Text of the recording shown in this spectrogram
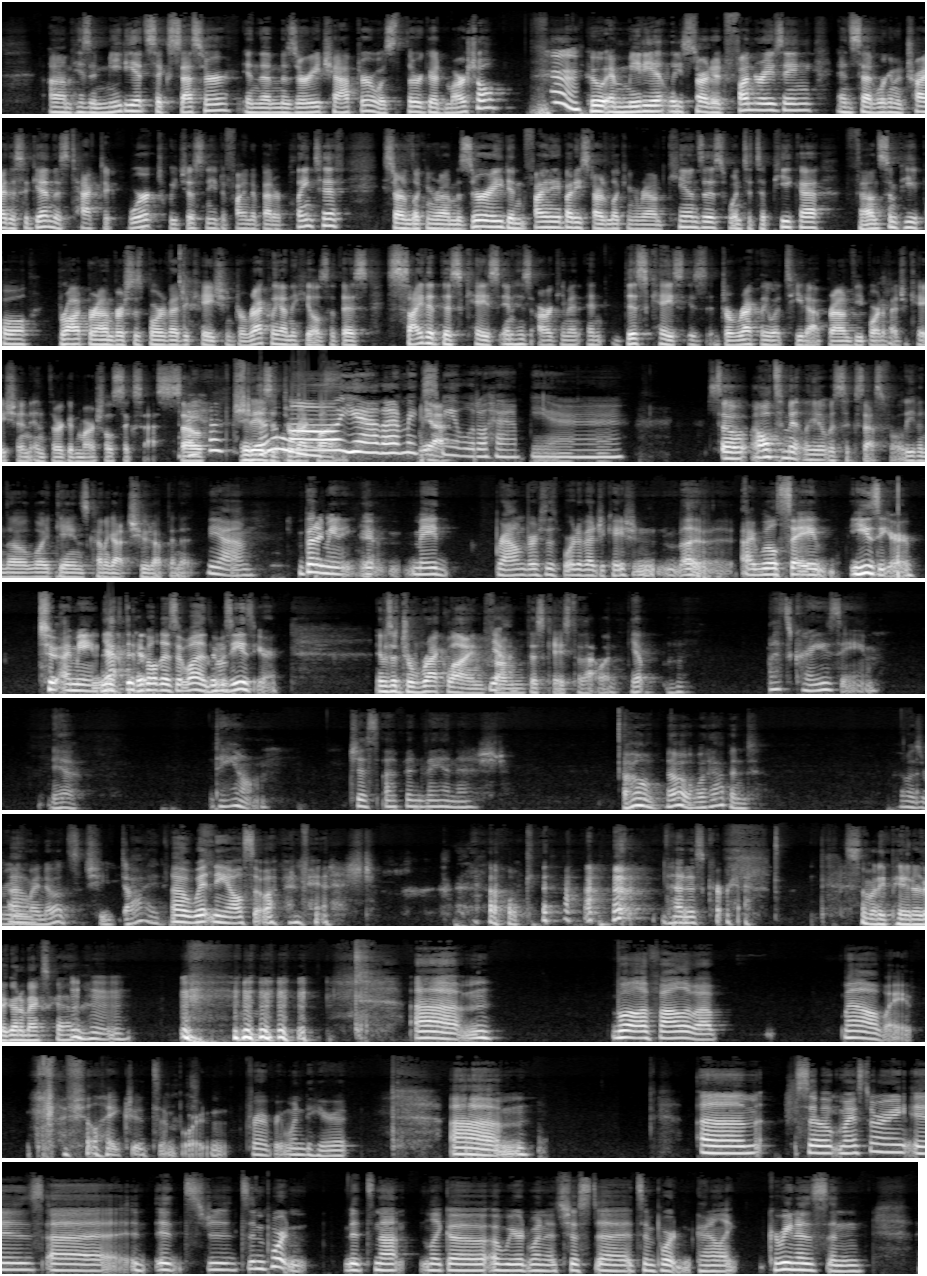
Um, his immediate successor in the Missouri chapter was Thurgood Marshall, Hmm. who immediately started fundraising and said, We're going to try this again. This tactic worked. We just need to find a better plaintiff. He started looking around Missouri, didn't find anybody, started looking around Kansas, went to Topeka, found some people, brought Brown versus Board of Education directly on the heels of this, cited this case in his argument. And this case is directly what teed up Brown v. Board of Education and Thurgood Marshall's success. So it is a chills. direct Oh, line. yeah, that makes Yeah. me a little happier. So ultimately, it was successful, even though Lloyd Gaines kind of got chewed up in it. Yeah. But I mean, Yeah. it made Brown versus Board of Education, uh, I will say, easier to, I mean, Yeah, as difficult as it was, it Mhm. was easier. It was a direct line from Yeah. this case to that one. Yep. Mhm. That's crazy. Yeah. Damn. Just up and vanished. Oh no! What happened? I was reading Oh. my notes. She died. Oh, Whitney also up and vanished. okay. That is correct. Somebody paid her to go to Mexico. hmm um, well, a follow up. Well, wait. I feel like it's important for everyone to hear it. Um, um, so my story is uh, it, it's it's important. It's not like a, a weird one. It's just uh, it's important, kind of like Karina's, and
